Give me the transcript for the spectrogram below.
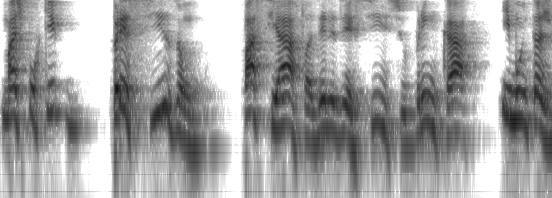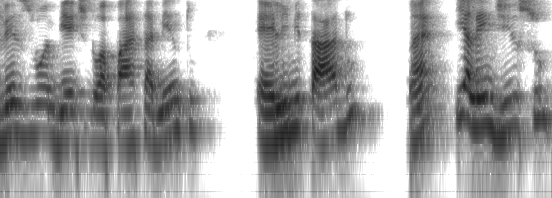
mas porque precisam passear, fazer exercício, brincar. E muitas vezes o ambiente do apartamento é limitado, né? e além disso,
